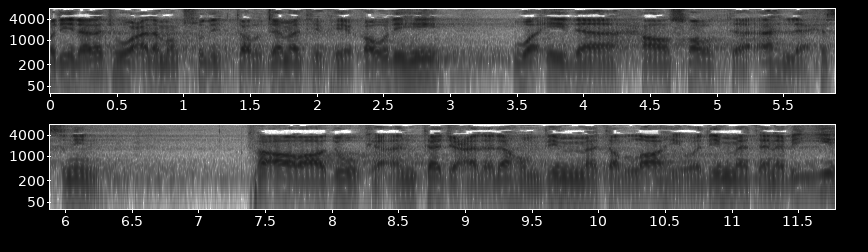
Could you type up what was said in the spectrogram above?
ودلالته على مقصود الترجمة في قوله وإذا حاصرت أهل حصن فأرادوك أن تجعل لهم ذمة الله وذمة نبيه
